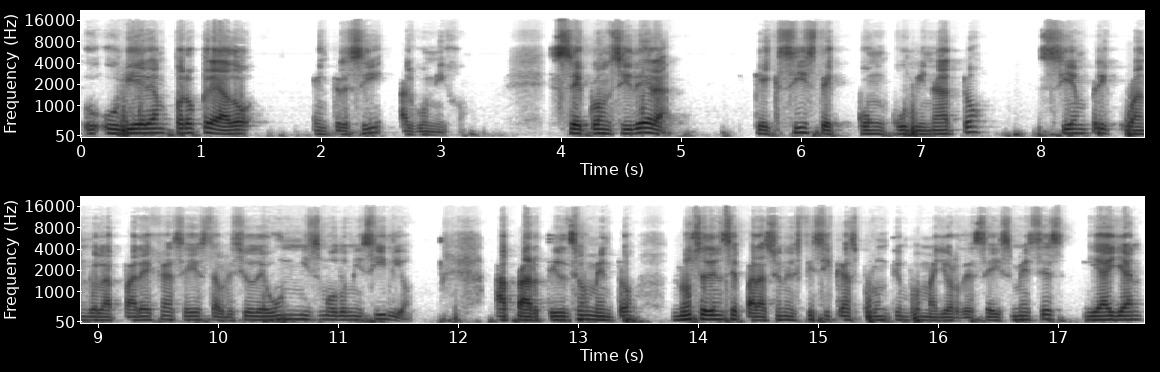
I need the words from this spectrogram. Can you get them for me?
hubieran procreado entre sí algún hijo. Se considera que existe concubinato siempre y cuando la pareja se haya establecido de un mismo domicilio. A partir de ese momento, no se den separaciones físicas por un tiempo mayor de seis meses y hayan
